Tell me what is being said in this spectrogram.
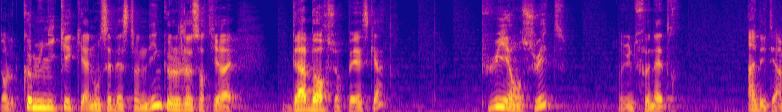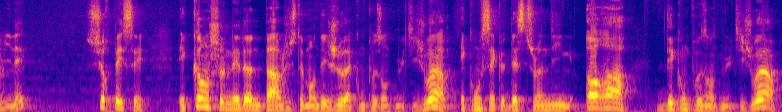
dans le communiqué qui annonçait Death Stranding, que le jeu sortirait d'abord sur PS4, puis ensuite, dans une fenêtre indéterminée, sur PC. Et quand Sean parle justement des jeux à composantes multijoueurs, et qu'on sait que Death Stranding aura des composantes multijoueurs,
